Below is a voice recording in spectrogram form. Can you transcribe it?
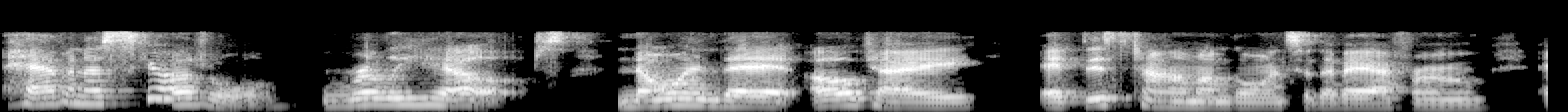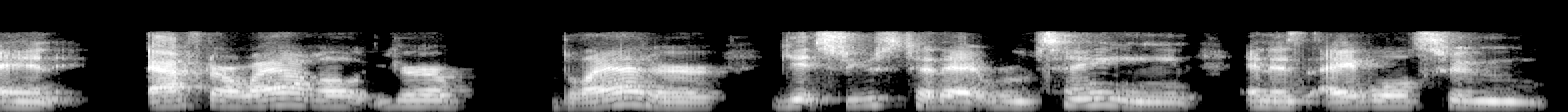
having a schedule really helps. Knowing that, okay, at this time I'm going to the bathroom. And after a while, your bladder gets used to that routine and is able to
